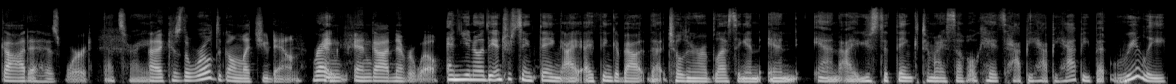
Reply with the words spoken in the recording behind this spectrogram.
God at his word That's right. Uh, because the world's going to let you down. Right. And, and God never will. and you know the interesting thing I, I think about that children are a blessing, and and and I used to think to myself, okay, it's happy, happy, happy, but really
